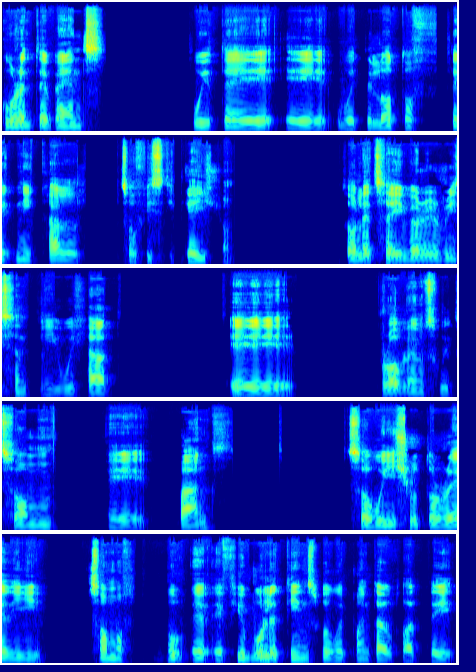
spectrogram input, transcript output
current events with a, a, with a lot of technical sophistication. So let's say very recently we had uh, problems with some uh, banks. So we issued already some of bu- a, few bulletins where we point out what the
